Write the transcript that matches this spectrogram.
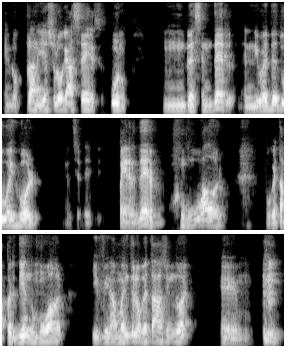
en los planes. Y eso lo que hace es, uno, Mm, descender el nivel de tu béisbol, perder un jugador, porque estás perdiendo un jugador, y finalmente lo que estás haciendo es em,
